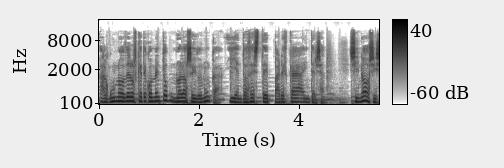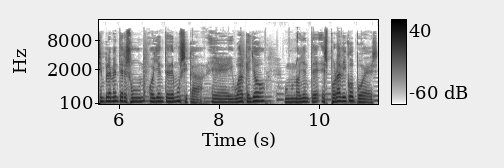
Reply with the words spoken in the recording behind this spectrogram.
alguno de los que te comento no lo has oído nunca y entonces te parezca interesante. Si no, si simplemente eres un oyente de música eh, igual que yo, un oyente esporádico, pues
